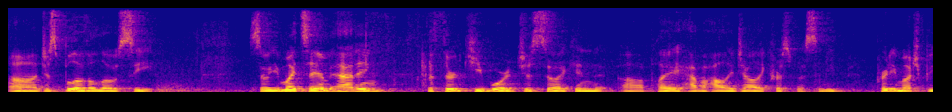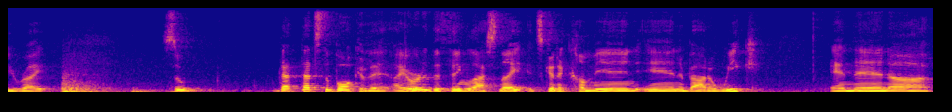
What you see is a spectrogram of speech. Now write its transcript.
uh, just below the low C. So you might say I'm adding the third keyboard just so I can uh, play Have a Holly Jolly Christmas, and you'd pretty much be right. So that that's the bulk of it. I ordered the thing last night. It's going to come in in about a week, and then uh,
